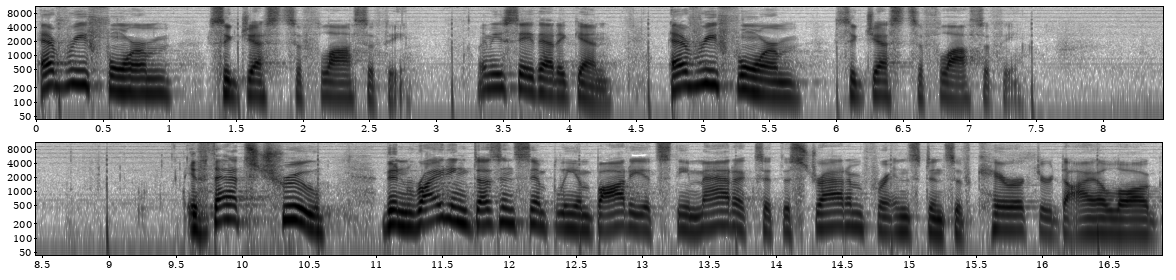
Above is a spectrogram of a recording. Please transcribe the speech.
Every form suggests a philosophy. Let me say that again. Every form suggests a philosophy. If that's true, then writing doesn't simply embody its thematics at the stratum, for instance, of character, dialogue,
